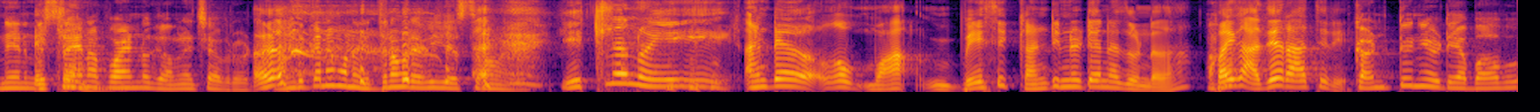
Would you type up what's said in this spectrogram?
నేను మిస్ అయిన పాయింట్ నువ్వు గమనించా బ్రో అందుకనే మనం ఇద్దరం రివ్యూ చేస్తాం ఎట్లా అంటే బేసిక్ కంటిన్యూటీ అనేది ఉండదా? పైగా అదే రాత్రి. కంటిన్యూటీ బాబు?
